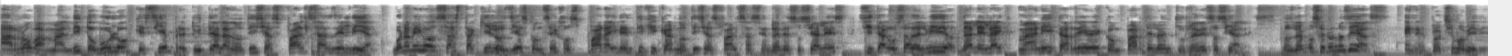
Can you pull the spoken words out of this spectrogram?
arroba maldito bulo que siempre tuitea las noticias falsas del día. Bueno amigos, hasta aquí los 10 consejos para identificar noticias falsas en redes sociales. Si te ha gustado el vídeo, dale like, manita arriba y compártelo en tus redes sociales. Nos vemos en unos días, en el próximo vídeo.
